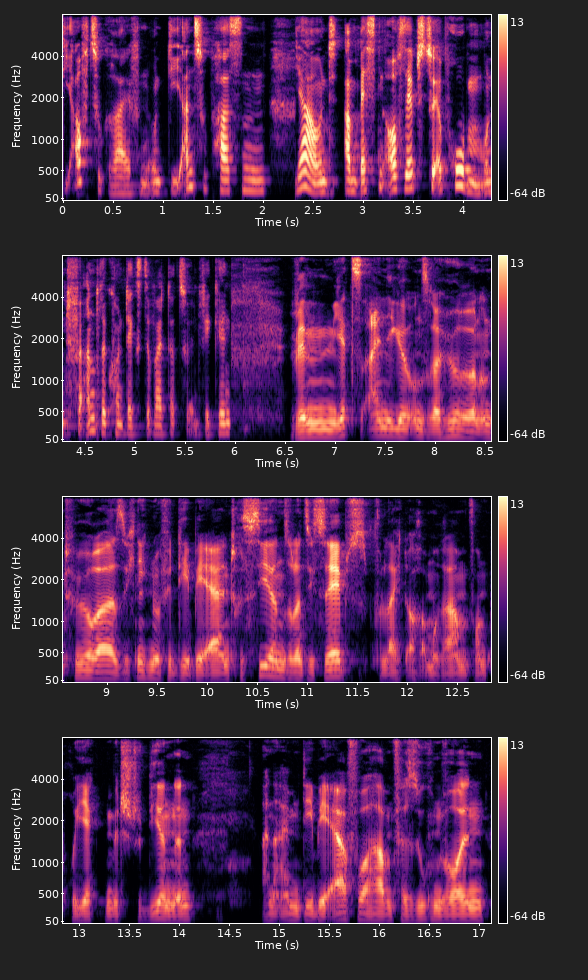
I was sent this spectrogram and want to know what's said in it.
die aufzugreifen und die anzupassen. Ja, und am besten auch selbst zu erproben und für andere Kontexte weiterzuentwickeln. Wenn jetzt einige unserer Hörerinnen und Hörer sich nicht nur für DBR interessieren, sondern sich selbst vielleicht auch im Rahmen von Projekten mit Studierenden an einem DBR-Vorhaben versuchen wollen,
